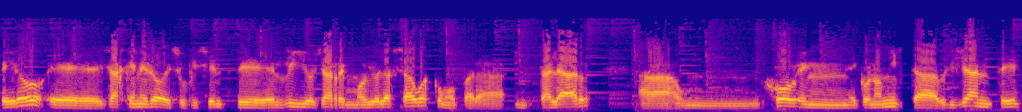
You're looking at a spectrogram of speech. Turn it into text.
pero ya generó el suficiente el río, ya removió las aguas como para instalar a un joven economista brillante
